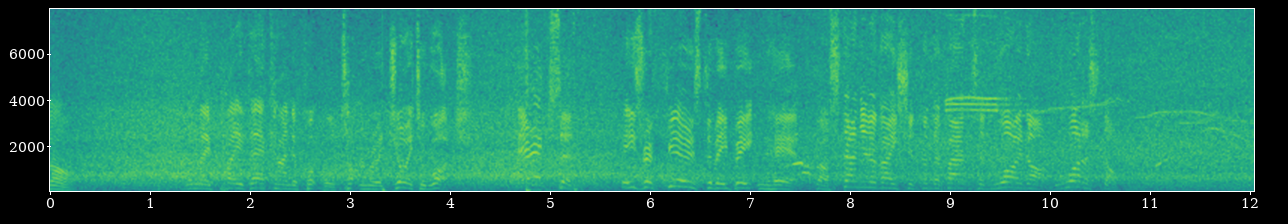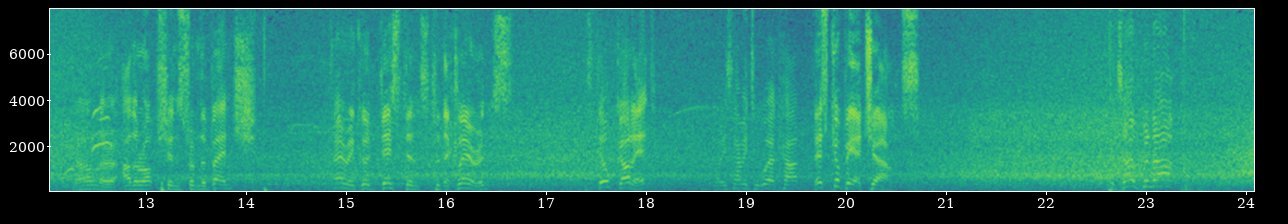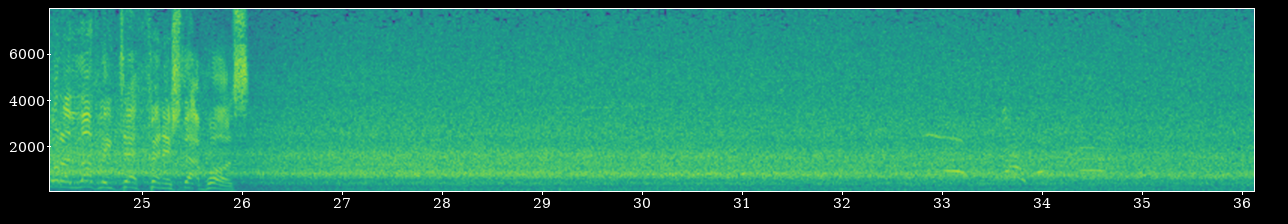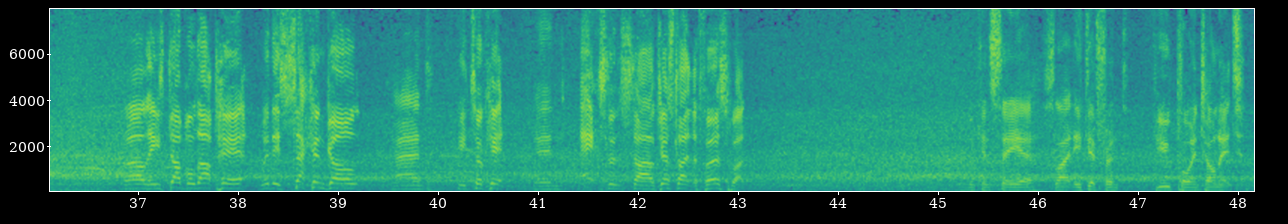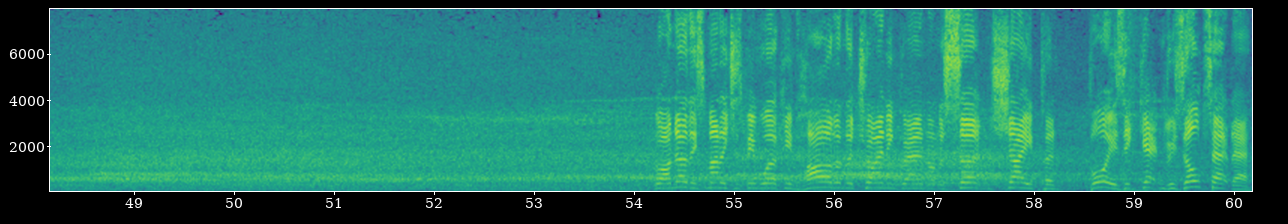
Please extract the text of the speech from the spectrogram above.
Sanson. When they play their kind of football, Tottenham are a joy to watch. Eriksen, he's refused to be beaten here. Well, standing ovation from the fans, and why not? What a stop. Well, there are other options from the bench. Very good distance to the clearance. He's still got it. Well, he's having to work hard. This could be a chance. It's opened up. What a lovely death finish that was. Well, he's doubled up here with his second goal, and he took it in excellent style, just like the first one. We can see a slightly different viewpoint on it. Well, I know this manager's been working hard on the training ground on a certain shape, and boy, is he getting results out there.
